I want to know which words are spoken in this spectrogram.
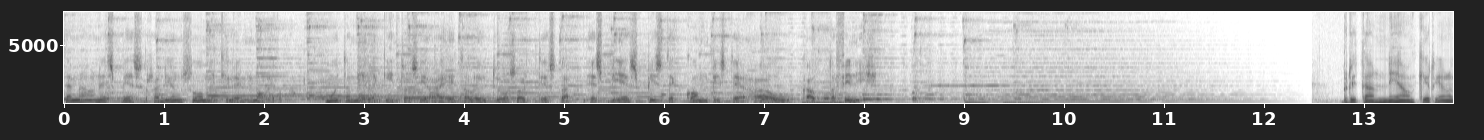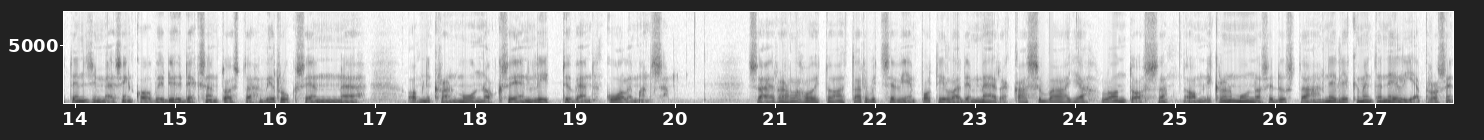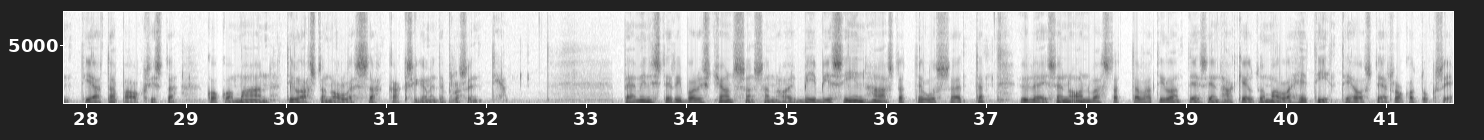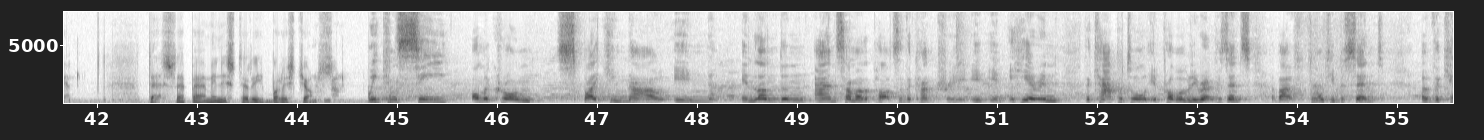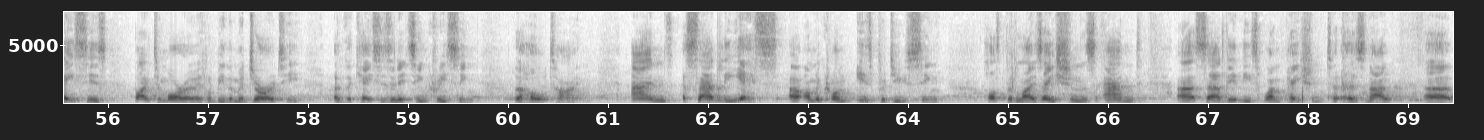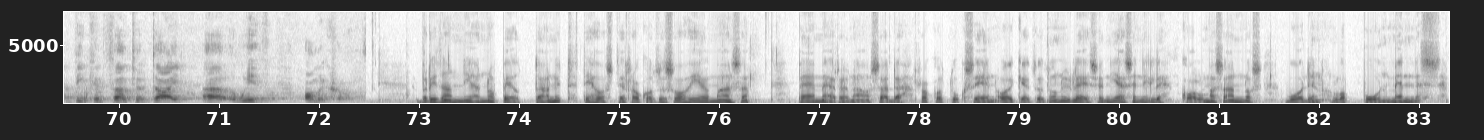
Tämä on SBS-radion suomenkielinen ohjelma. Muita mielenkiintoisia aiheita löytyy osoitteesta sbs.com.au kautta finnish. Britannia on kirjannut ensimmäisen COVID-19-viruksen äh, Omikron-muunnokseen liittyvän kuolemansa – Sairaalahoitoa tarvitsevien potilaiden määrä kasvaa ja Lontoossa Omikron muunnos edustaa 44 prosenttia tapauksista koko maan tilaston ollessa 20 prosenttia. Pääministeri Boris Johnson sanoi BBCn haastattelussa, että yleisön on vastattava tilanteeseen hakeutumalla heti tehosteen rokotukseen. Tässä pääministeri Boris Johnson. We can see Omicron spiking now in, in London and some other parts of the country. It, it, here in the capital, it probably represents about 40% of the cases. By tomorrow, it'll be the majority of the cases, and it's increasing the whole time. And uh, sadly, yes, uh, Omicron is producing hospitalizations, and uh, sadly, at least one patient has now uh, been confirmed to have died uh, with Omicron. Britannia nopeuttaa nyt tehosterokotusohjelmaansa. Päämääränä on saada rokotukseen oikeutetun yleisön jäsenille kolmas annos vuoden loppuun mennessä.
